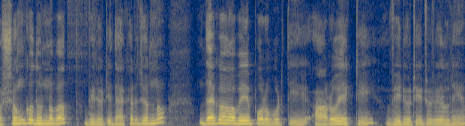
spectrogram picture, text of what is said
অসংখ্য ধন্যবাদ ভিডিওটি দেখার জন্য। দেখা হবে পরবর্তী আরও একটি ভিডিও টিউটোরিয়াল নিয়ে।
